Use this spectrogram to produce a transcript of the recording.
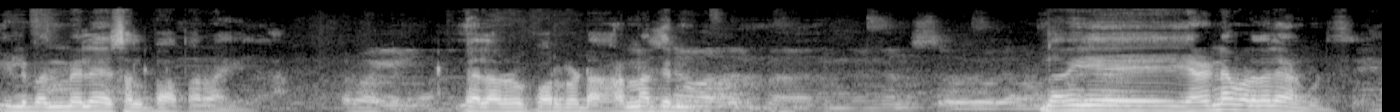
ಇಲ್ಲಿ ಬಂದಮೇಲೆ ಸ್ವಲ್ಪ ಪರವಾಗಿಲ್ಲ. ಪರವಾಗಿಲ್ಲ. ಎಲ್ಲರೂ ಕೋರ್ಕೊಟ್ಟ ಅನ್ನ ತಿನ್ ನಿಮ್ಗೆ ಹಂಗ್ ಅನಿಸ್ತು ನನಗೆ ಎರಡನೇ ವಾರದಲ್ಲೇ ಅನ್ಬಿಡ್ತು.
